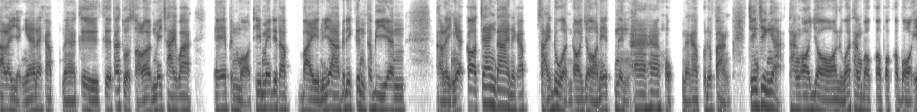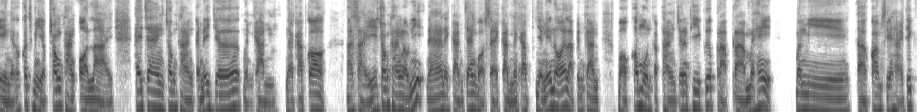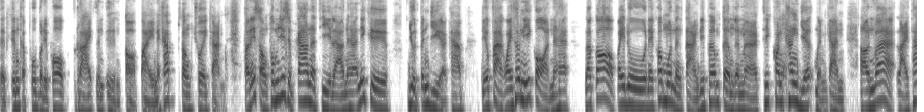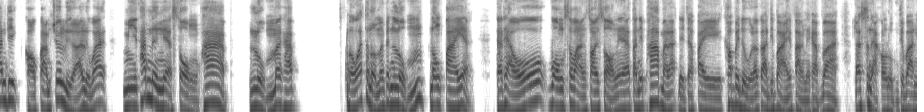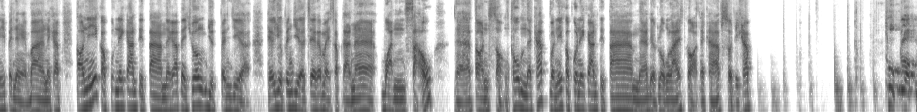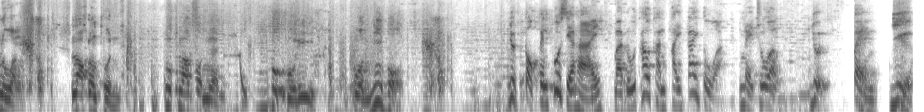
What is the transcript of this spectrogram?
อะไรอย่างเงี้ยนะครับนะคือคือถ้าตรวจสอบแล้วไม่ใช่ว่าเอเป็นหมอที่ไม่ได้รับใบอนุญาตไม่ได้ขึ้นทะเบียน อะไรเงี้ยก็แจ้งได้นะครับ สายด่วนออยนี่หนึ่งห้าห้าหกนะครับคุณผู้ฟัง จริงๆอะทางออยหรือว่าทางบกปคบเองเนี่ยเขาก็จะมีแบบช่องทางออนไลน์ ให้แจ้งช่องทางกันได้เยอะเหมือนกันนะครับ ก็อาศัยช่องทางเหล่านี้นะฮะในการแจ้งเบาะแสกันนะครับ อย่างน้อยๆล่ะเป็นการบอกข้อมูลกับทางเจ้าหน้าที่เพื่อปราบปรามไม่ให้ มันมีความเสียหายที่เกิดขึ้นกับผู้บริโภครายอื่น ๆ ต่อไปนะครับ ต้องช่วยกัน ตอนนี้2องทุ่มยีนาทีแล้วนะฮะนี่คือหยุดเป็นเหยื่อครับ เดี๋ยวฝากไว้เท่านี้ก่อนนะฮะแล้วก็ไปดูในข้อมูลต่างๆ ที่เพิ่มเติมกันมาที่ค่อนข้างเยอะเหมือนกัน เอาเป็นว่าหลายท่านที่ขอความช่วยเหลือหรือว่ามีท่านหนึ่งเนี่ยส่งภาพหลุมนะครับบอกว่าถนนมันเป็นหลุมลงไปอะ แถวๆวงสว่างซอยสองเนี่ยนะตอนนี้ภาพมาแล้วเดี๋ยวจะไปเข้าไปดูแล้วก็อธิบายให้ฟังนะครับว่าลักษณะของหลุมที่ว่านี้เป็นยังไงบ้างนะครับ ตอนนี้ขอบคุณในการติดตามนะครับในช่วงหยุดเป็นเหยื่อ เดี๋ยวหยุดเป็นเหยื่อเจอกันใหม่สัปดาห์หน้าวันเสาร์นะตอนสองทุ่มนะครับ วันนี้ขอบคุณในการติดตามนะเดี๋ยวลงไลฟ์ก่อนนะครับ สวัสดีครับถูกหลอกลวงหลอกลงทุนถูกหลอกโอนเงินถูกบูลลี่ทวงหนี้โหด หยุดตกเป็นผู้เสียหายมารู้เท่าทันภัยใกล้ตัวในช่วง หยุดเป็นเหยื่อ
